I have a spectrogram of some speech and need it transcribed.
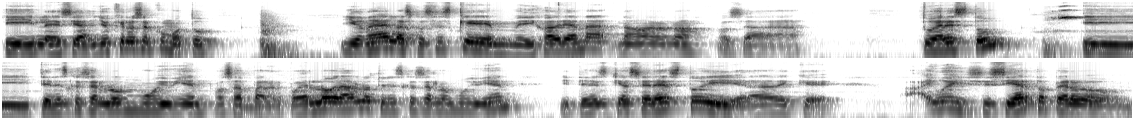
Y le decía, yo quiero ser como tú. Y una de las cosas que me dijo Adriana, no, no, no. O sea, tú eres tú y tienes que hacerlo muy bien. O sea, para poder lograrlo tienes que hacerlo muy bien y tienes que hacer esto. Y era de que, ay, güey, sí es cierto, pero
